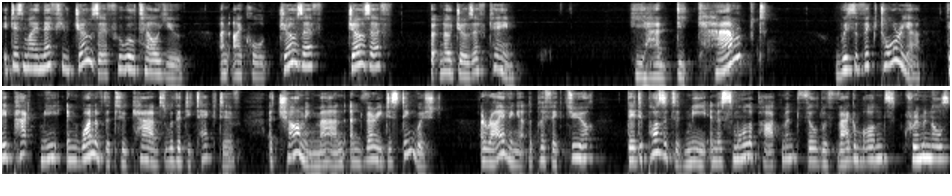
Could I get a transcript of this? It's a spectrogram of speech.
It is my nephew Joseph who will tell you. And I called Joseph, Joseph, but no Joseph came. He had decamped? With the Victoria. They packed me in one of the two cabs with a detective, a charming man and very distinguished. Arriving at the Prefecture, they deposited me in a small apartment filled with vagabonds, criminals,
